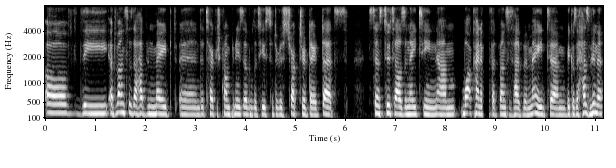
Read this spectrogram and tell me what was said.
of the advances that have been made in the Turkish companies' abilities to restructure their debts, since 2018. Um, what kind of advances have been made? Um, because it has been a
